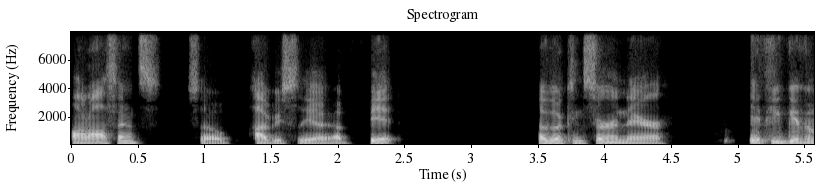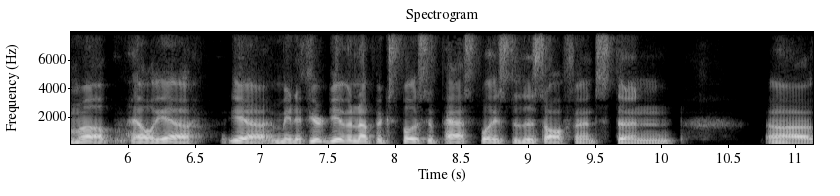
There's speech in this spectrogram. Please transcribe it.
on offense. So obviously a, a bit of a concern there. If you give them up, hell yeah, yeah. I mean, if you're giving up explosive pass plays to this offense, then uh,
